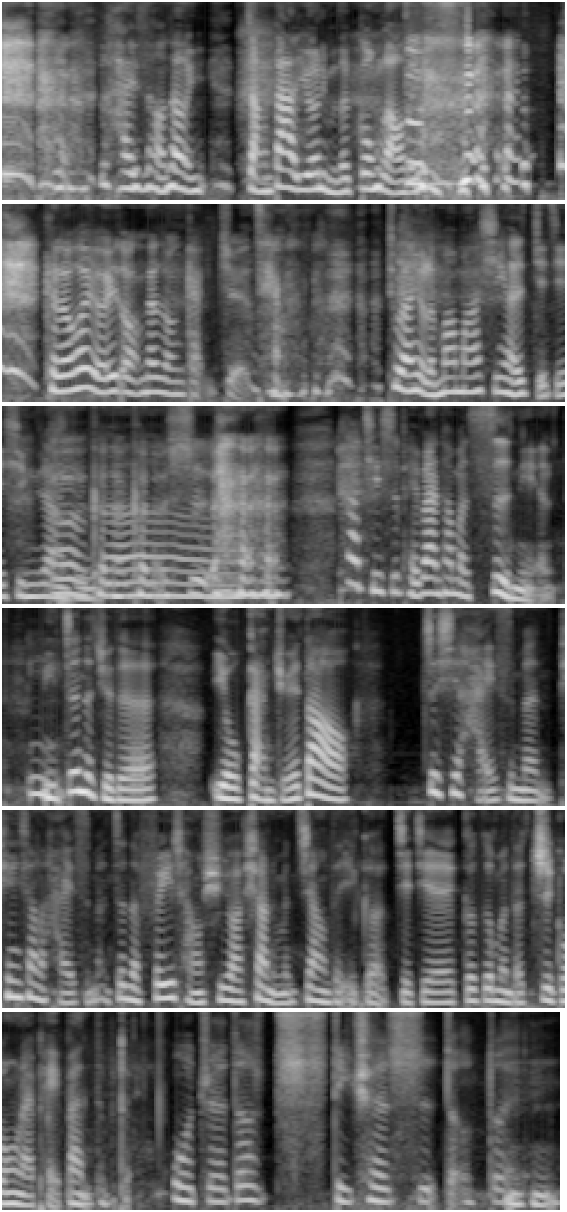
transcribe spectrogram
孩子好像长大有你们的功劳的意思，可能会有一种那种感觉，这样。突然有了妈妈心还是姐姐心这样子，嗯、可能可能是。那其实陪伴他们四年，嗯、你真的觉得有感觉到这些孩子们偏向的孩子们，真的非常需要像你们这样的一个姐姐哥哥们的志工来陪伴，对不对？我觉得的确是的，对。嗯，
